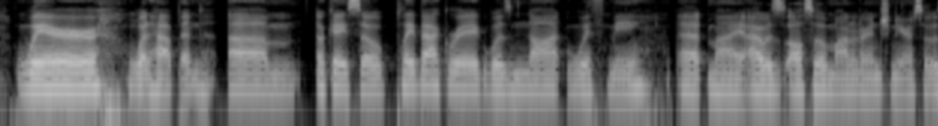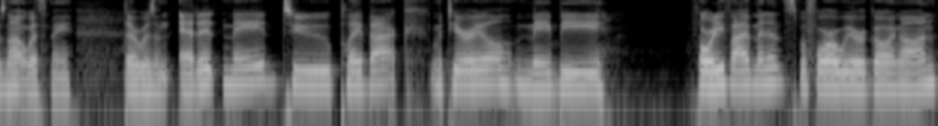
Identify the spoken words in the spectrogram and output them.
where what happened? Um, okay, so playback rig was not with me at my. I was also a monitor engineer, so it was not with me. There was an edit made to playback material, maybe 45 minutes before we were going on,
